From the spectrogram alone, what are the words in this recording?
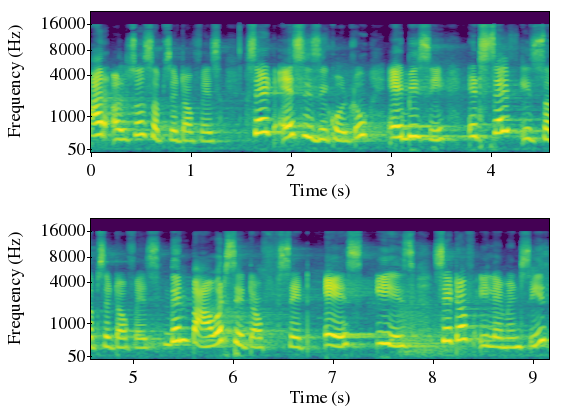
are also subset of S. Set S is equal to ABC itself is subset of S. Then power set of set S is set of elements is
